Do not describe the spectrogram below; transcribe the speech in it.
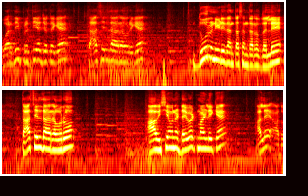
ವರದಿ ಪ್ರತಿಯ ಜೊತೆಗೆ ತಹಸೀಲ್ದಾರ್ ಅವರಿಗೆ ದೂರು ನೀಡಿದಂಥ ಸಂದರ್ಭದಲ್ಲಿ ತಹಸೀಲ್ದಾರ್ ಅವರು ಆ ವಿಷಯವನ್ನು ಡೈವರ್ಟ್ ಮಾಡಲಿಕ್ಕೆ ಅಲ್ಲೇ ಅದು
